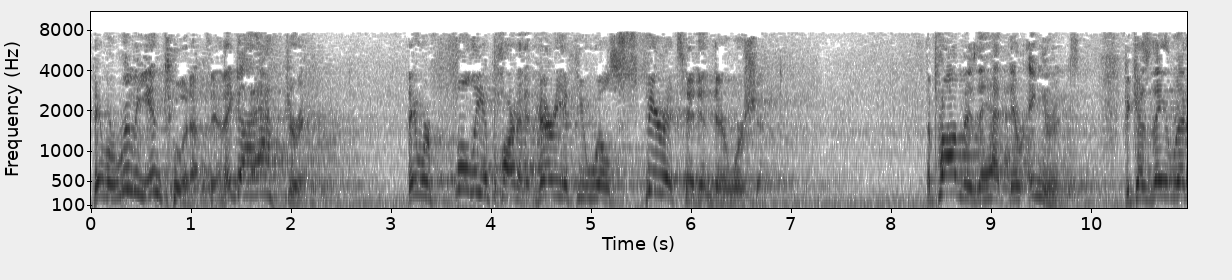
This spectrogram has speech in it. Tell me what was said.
They were really into it up there. They got after it. They were fully a part of it, very, if you will, spirited in their worship. The problem is they had, they were ignorant because they read,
